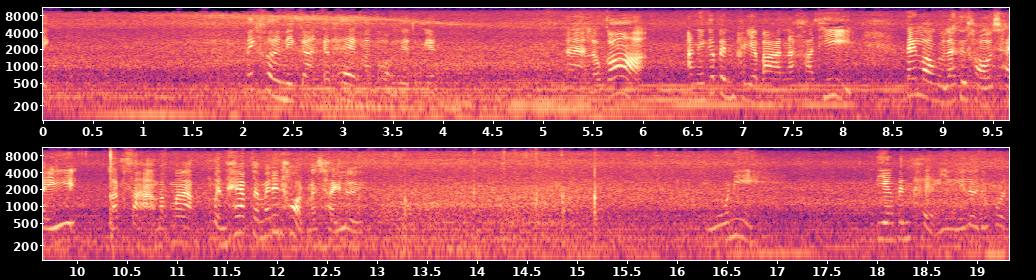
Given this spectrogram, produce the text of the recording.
ติก ไม่เคยมีการกระแทกมาก่อนเลยตรงเนี้ย่าแล้วก็อันนี้ก็เป็นพยาบาลนะคะที่ได้ลองดูแล้วคือเขาใช้รักษามากๆ เหมือนแทบจะไม่ได้ถอดมาใช้เลยโอ้นี่เรียงเป็นแผงอย่างนี้เลยทุกคน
